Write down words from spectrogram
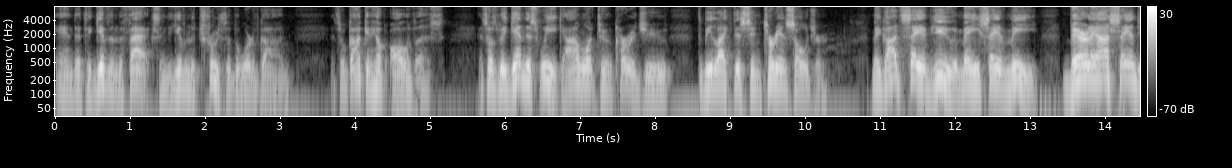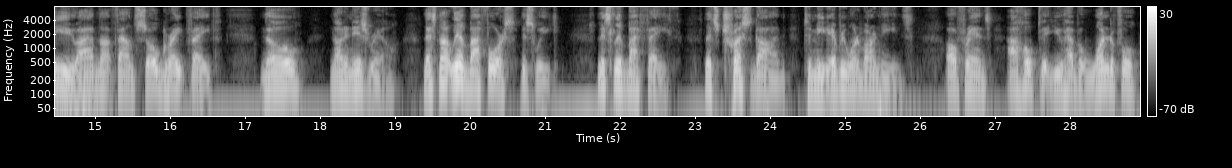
and uh, to give them the facts and to give them the truth of the Word of God. And so God can help all of us. And so as we begin this week, I want to encourage you to be like this centurion soldier. May God say of you, and may He say of me, Verily I say unto you, I have not found so great faith. No, not in Israel. Let's not live by force this week. Let's live by faith. Let's trust God to meet every one of our needs. Oh, friends, I hope that you have a wonderful,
